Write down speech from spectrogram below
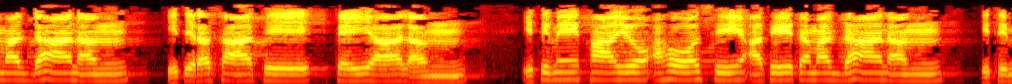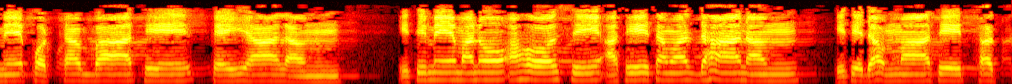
මද්දානම් ඉති රසාතේ පේයාලම් ඉති මේ කායෝ අහෝසි අතීත මද්දානම් ඉති මේ පොට්ටබ්බාතේ පේයාලම් ඉති මේ මනෝ අහෝසි අතීත මද්ධානම් ඉති ධම්මාතේ තත්ත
